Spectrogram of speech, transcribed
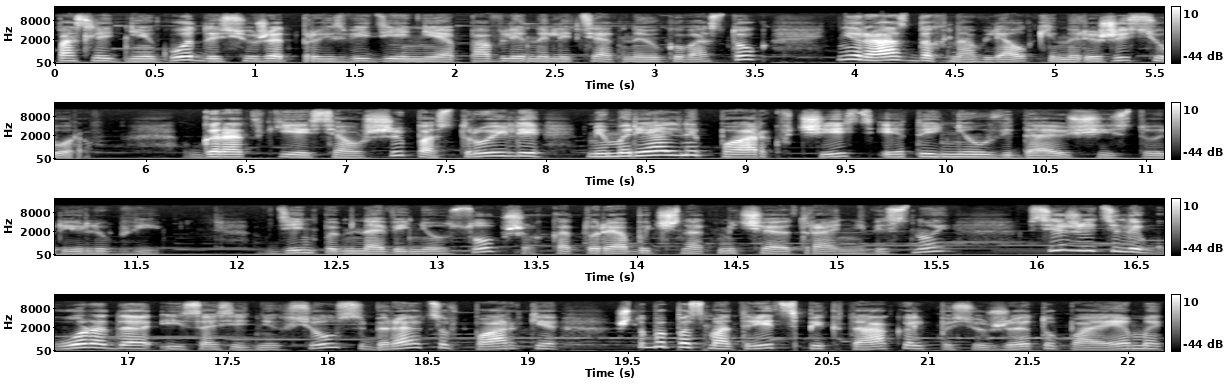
Последние годы сюжет произведения «Павлины летят на юго-восток» не раз вдохновлял кинорежиссеров. В городке Сяоши построили мемориальный парк в честь этой неувидающей истории любви. В день поминовения усопших, который обычно отмечают ранней весной, все жители города и соседних сел собираются в парке, чтобы посмотреть спектакль по сюжету поэмы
